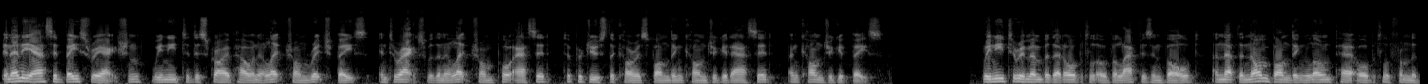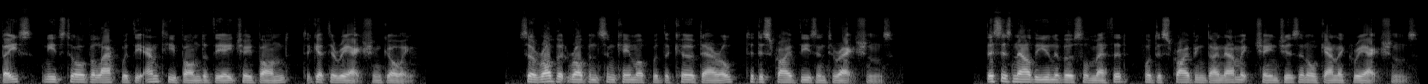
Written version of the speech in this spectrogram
In any acid-base reaction, we need to describe how an electron-rich base interacts with an electron-poor acid to produce the corresponding conjugate acid and conjugate base. We need to remember that orbital overlap is involved and that the non-bonding lone pair orbital from the base needs to overlap with the anti-bond of the HA bond to get the reaction going. Sir Robert Robinson came up with the curved arrow to describe these interactions. This is now the universal method for describing dynamic changes in organic reactions.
